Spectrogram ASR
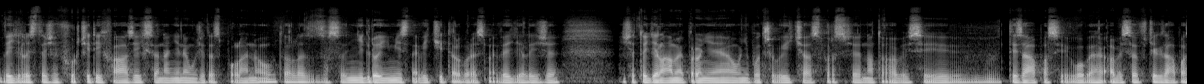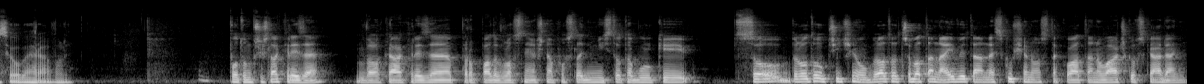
Věděli jste, že v určitých fázích se na ně nemůžete spolehnout, ale zase nikdo jim nic nevyčítal, protože jsme věděli, že, že to děláme pro ně a oni potřebují čas prostě na to, aby si ty zápasy obehra, aby se v těch zápasech obehrávali. Potom přišla krize, velká krize, propad vlastně až na poslední místo tabulky. Co bylo tou příčinou? Byla to třeba ta naivita, neskušenost, taková ta nováčkovská daň?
